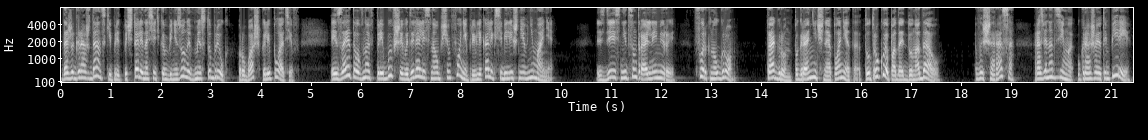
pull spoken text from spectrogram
даже гражданские предпочитали носить комбинезоны вместо брюк, рубашек или платьев. Из-за этого вновь прибывшие выделялись на общем фоне и привлекали к себе лишнее внимание. «Здесь не центральные миры», — фыркнул Гром. «Тагрун — пограничная планета, тут рукой подать до Надау». «Высшая раса? Разве надзимы угрожают Империи?»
